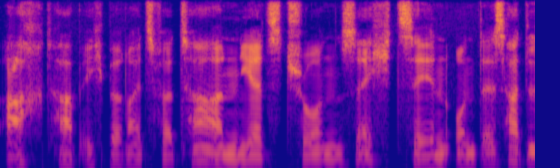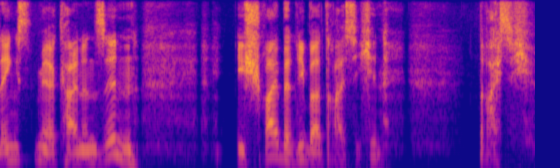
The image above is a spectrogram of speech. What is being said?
Acht hab ich bereits vertan, jetzt schon sechzehn, und es hat längst mehr keinen Sinn. Ich schreibe lieber dreißig hin. Dreißig.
